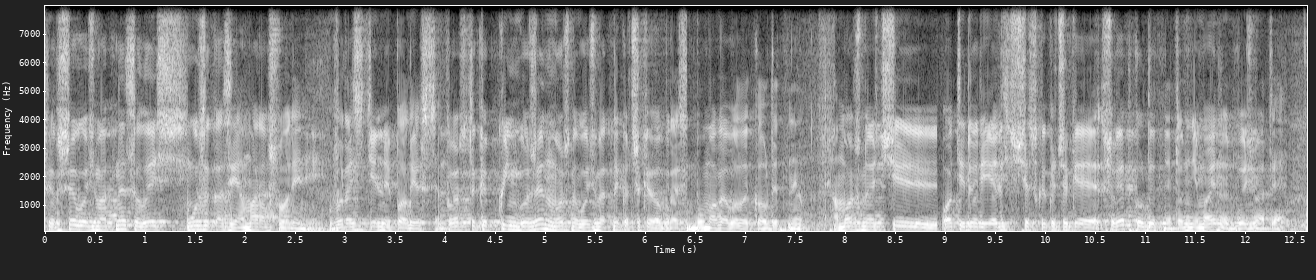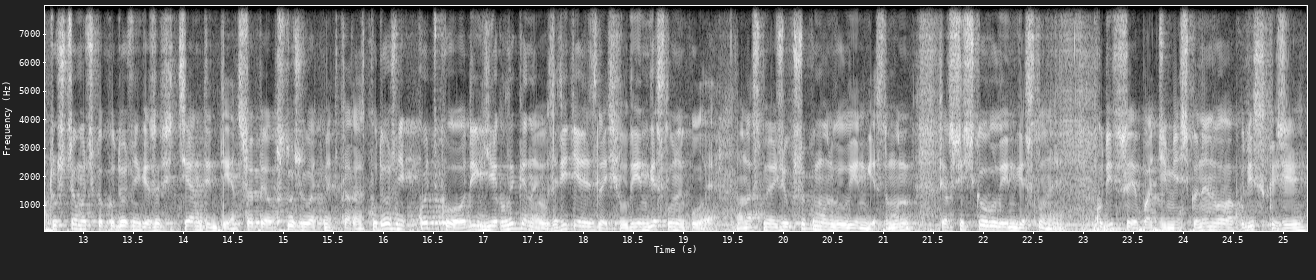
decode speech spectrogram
тырше возьматнес олесь музыка з ямара шводини. Выразительный полез. Просто как кинь гожен можно возьматне кочеке образ, бумага была колдетнил. А можно чи от и до реалистической кочеке сурет колдетне, то не майно возьмате. Ту штемочка художник из официант интен, сопе обслуживать меткарас. Художник котко, оди герлыкene, зрители злесь, вылиенгес луны куле. Он нас межук шуком он вылиенгес, он тершичко вылиенгес луны. Кудис суе баджи мешконен вала кудис скажи.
